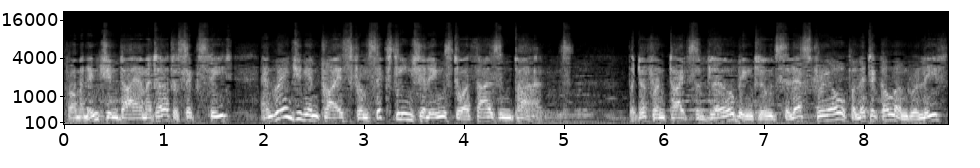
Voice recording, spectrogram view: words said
from an inch in diameter to six feet, and ranging in price from 16 shillings to a thousand pounds. The different types of globe include celestial, political and relief,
